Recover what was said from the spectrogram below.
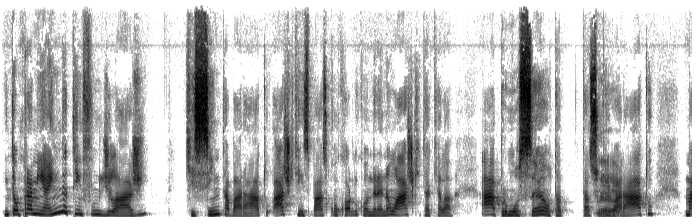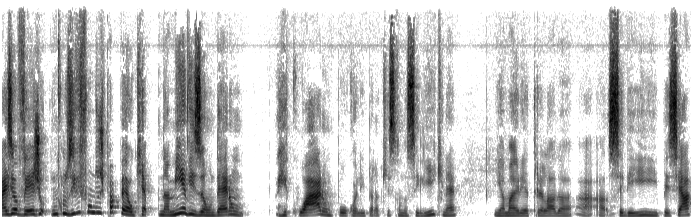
Então, para mim, ainda tem fundo de laje, que sim, tá barato. Acho que tem espaço, concordo com o André, não acho que tá aquela. Ah, promoção, tá, tá super é. barato. Mas eu vejo, inclusive, fundos de papel, que na minha visão deram recuaram um pouco ali pela questão da Selic, né? E a maioria atrelada a, a CDI e IPCA.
